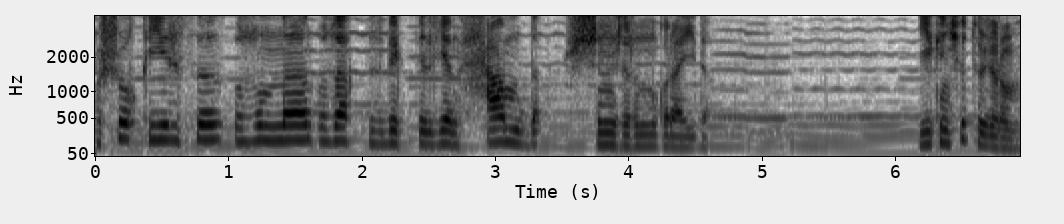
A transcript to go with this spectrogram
ұшы қиырсыз ұзыннан ұзақ тізбектелген хамд шынжырын құрайды. Екінші тұжырым.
